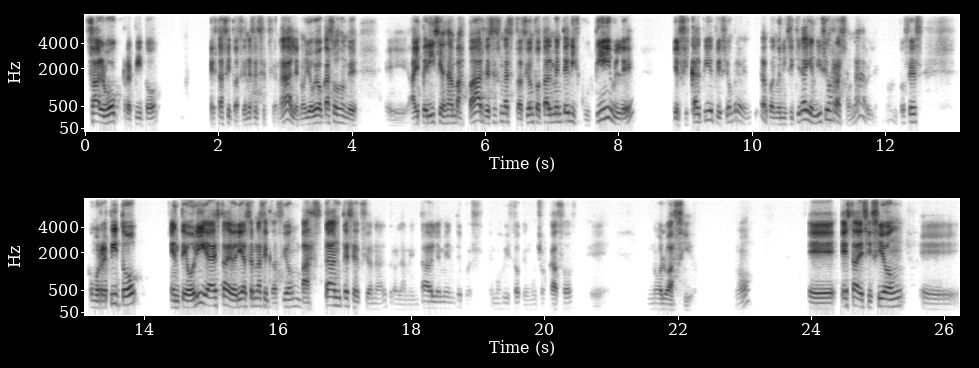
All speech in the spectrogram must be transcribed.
salvo, repito, estas situaciones excepcionales. ¿no? Yo veo casos donde eh, hay pericias de ambas partes, es una situación totalmente discutible, y el fiscal pide prisión preventiva cuando ni siquiera hay indicios razonables. Entonces, como repito, en teoría esta debería ser una situación bastante excepcional, pero lamentablemente pues hemos visto que en muchos casos eh, no lo ha sido. Eh, esta decisión eh,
